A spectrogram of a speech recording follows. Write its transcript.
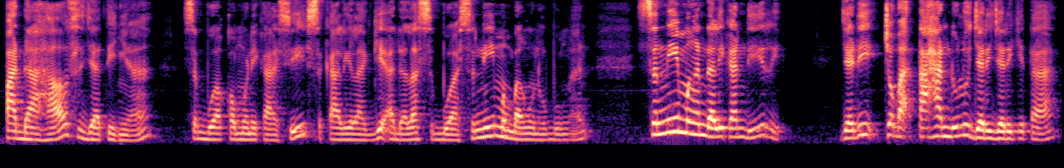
Padahal sejatinya sebuah komunikasi sekali lagi adalah sebuah seni membangun hubungan, seni mengendalikan diri. Jadi coba tahan dulu jari-jari kita.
